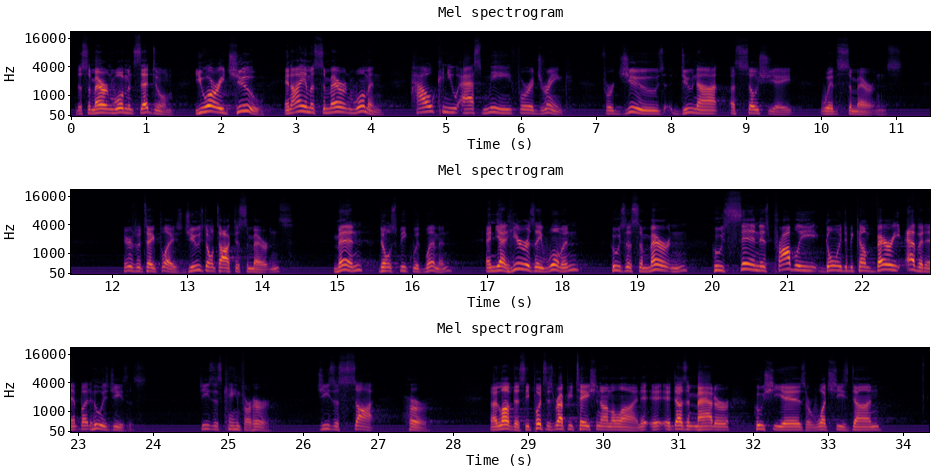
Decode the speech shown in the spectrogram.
The Samaritan woman said to him, You are a Jew, and I am a Samaritan woman. How can you ask me for a drink? For Jews do not associate with Samaritans. Here's what takes place Jews don't talk to Samaritans, men don't speak with women, and yet here is a woman who's a Samaritan whose sin is probably going to become very evident, but who is Jesus? Jesus came for her. Jesus sought her. I love this. He puts his reputation on the line. It, it, it doesn't matter who she is or what she's done.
